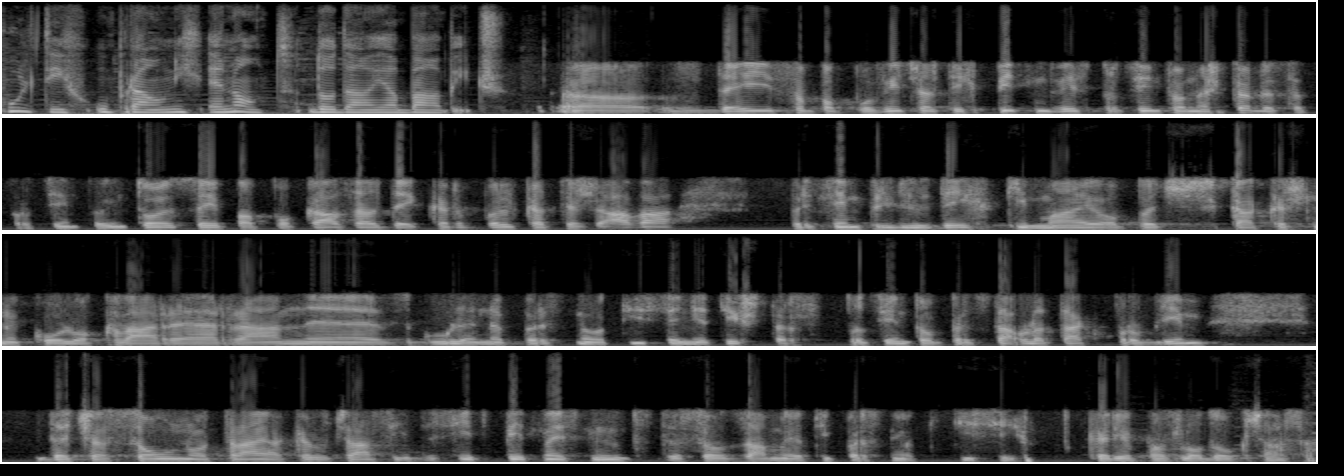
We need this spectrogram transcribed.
pultih upravnih enot, dodaja Babič. Uh, zdaj so pa povečali teh 25% na 40% in to se je pa pokazalo, da je kar velika težava, predvsem pri ljudeh, ki imajo pač kakršne koli okvare, rane, zgulene prstne odtise in je teh 40% predstavlja tak problem da časovno traja kar včasih 10-15 minut, da se odzamejo ti prstni odtisi, kar je pa zelo dolg časa.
